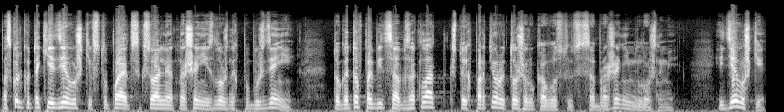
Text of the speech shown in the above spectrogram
Поскольку такие девушки вступают в сексуальные отношения из ложных побуждений, то готов побиться об заклад, что их партнеры тоже руководствуются соображениями ложными. И девушки,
